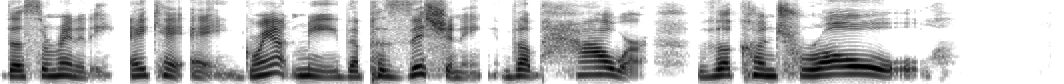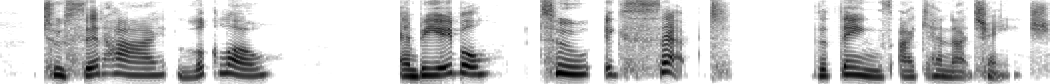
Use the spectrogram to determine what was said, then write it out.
the serenity, AKA, grant me the positioning, the power, the control to sit high, look low, and be able to accept the things I cannot change.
